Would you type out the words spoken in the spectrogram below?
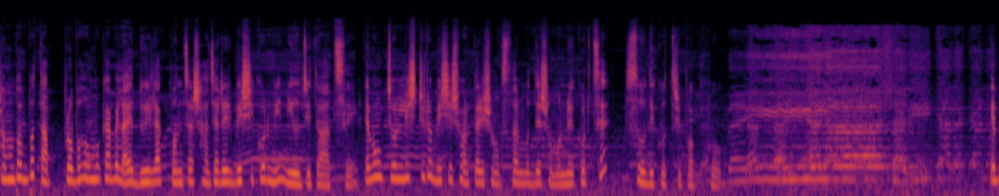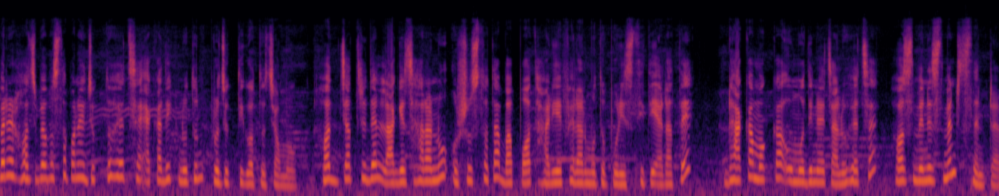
সম্ভাব্য তাপপ্রবাহ মোকাবেলায় দুই লাখ পঞ্চাশ হাজারের বেশি কর্মী নিয়োজিত আছে এবং চল্লিশটিরও বেশি সরকারি সংস্থার মধ্যে সমন্বয় করছে সৌদি কর্তৃপক্ষ। এবারের হজ ব্যবস্থাপনায় যুক্ত হয়েছে একাধিক নতুন প্রযুক্তিগত চমক। হজ যাত্রীদের লাগেজ হারানো, অসুস্থতা বা পথ হারিয়ে ফেলার মতো পরিস্থিতি এড়াতে ঢাকা, মক্কা ও মদিনায় চালু হয়েছে হজ ম্যানেজমেন্ট সেন্টার।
